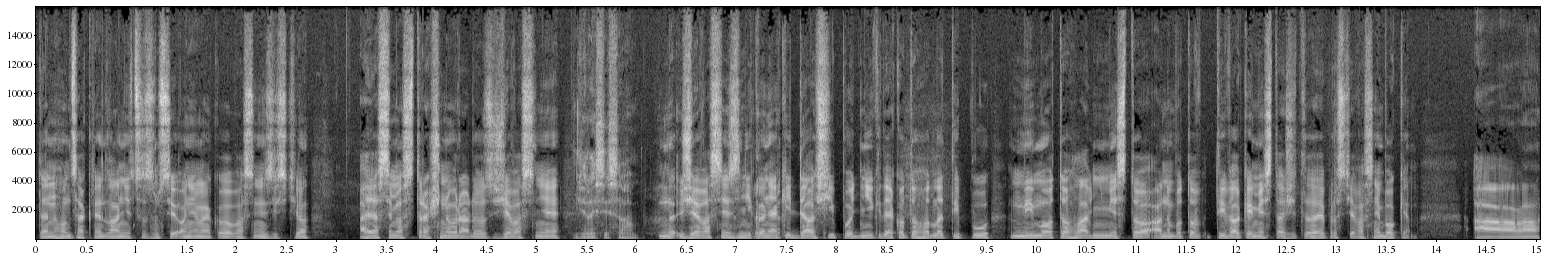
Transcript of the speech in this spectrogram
ten Honza Knedla, něco jsem si o něm jako vlastně zjistil. A já jsem měl strašnou radost, že vlastně, Že nejsi sám. no, že vlastně vznikl nějaký další podnik jako tohohle typu mimo to hlavní město, anebo to, ty velké města, že to je prostě vlastně bokem. A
